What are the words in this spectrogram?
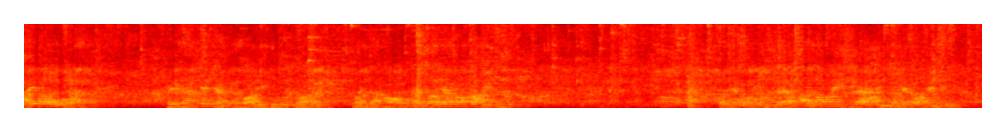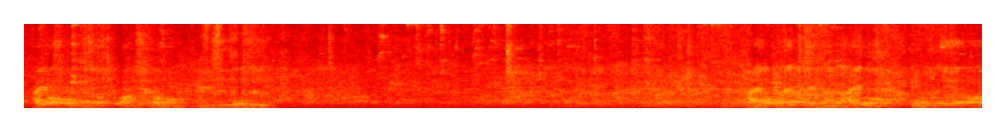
还有我们非常坚强的法律顾问团的团长哈，我们的赵家光赵律师，赵家光律师在，啊，赵律师在哪里？赵家光律师，还有我们的王春龙律师博士。还有来到现场的，还有我们的呃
